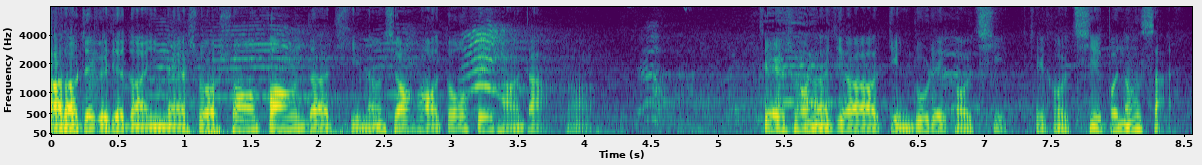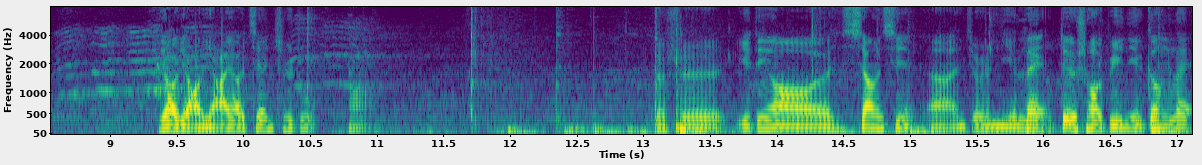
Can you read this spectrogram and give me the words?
打到这个阶段，应该说双方的体能消耗都非常大啊。这个时候呢，就要顶住这口气，这口气不能散，要咬牙，要坚持住啊。就是一定要相信啊，就是你累，对手比你更累。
